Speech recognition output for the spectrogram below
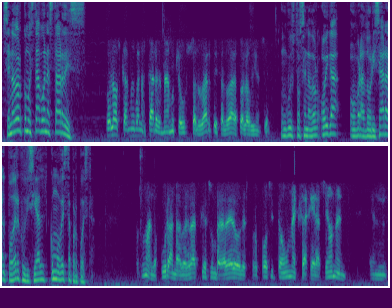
Senador, ¿cómo está? Buenas tardes. Hola Oscar, muy buenas tardes. Me da mucho gusto saludarte y saludar a toda la audiencia. Un gusto, senador. Oiga, obradorizar al Poder Judicial, ¿cómo ve esta propuesta? Pues una locura, la verdad que es un verdadero despropósito, una exageración en,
